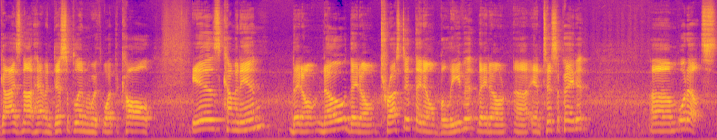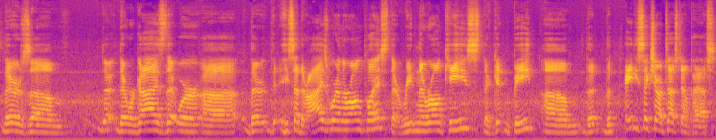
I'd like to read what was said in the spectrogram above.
guys not having discipline with what the call is coming in. They don't know, they don't trust it, they don't believe it, they don't uh, anticipate it. Um, what else? There's um, there, there, were guys that were uh, there. He said their eyes were in the wrong place. They're reading the wrong keys. They're getting beat. Um, the the 86 yard touchdown pass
